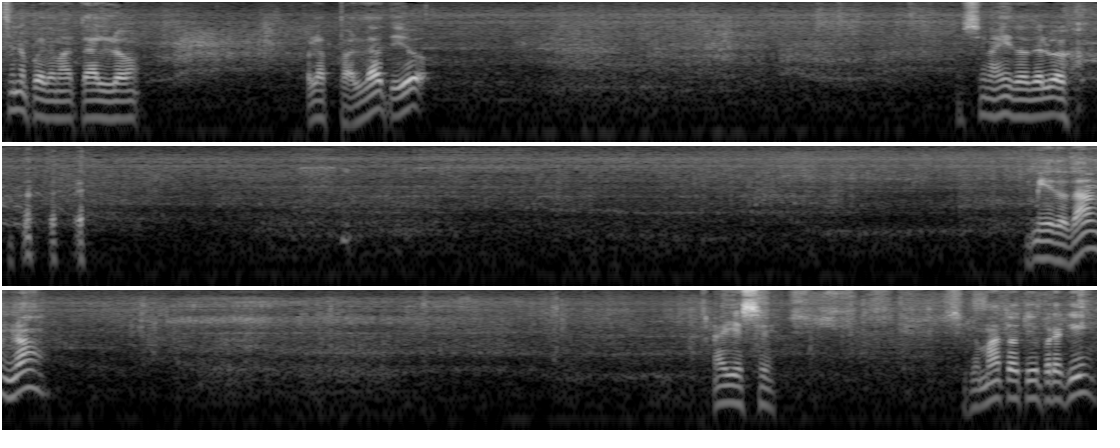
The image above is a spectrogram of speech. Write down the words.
Este no puede matarlo. Por la espalda, tío. Se me ha ido, de luego. Miedo dan, ¿no? Ahí ese. Si lo mato, tío, por aquí.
